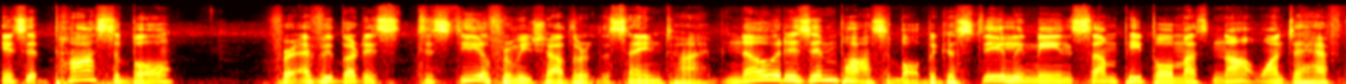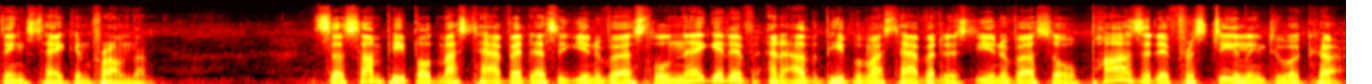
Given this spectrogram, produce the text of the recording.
Is it possible for everybody to steal from each other at the same time? No, it is impossible because stealing means some people must not want to have things taken from them. So some people must have it as a universal negative and other people must have it as a universal positive for stealing to occur.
